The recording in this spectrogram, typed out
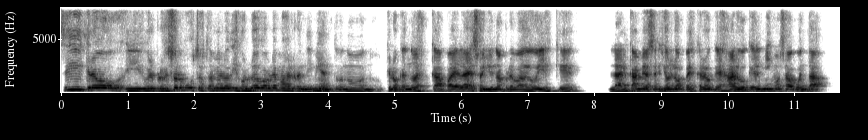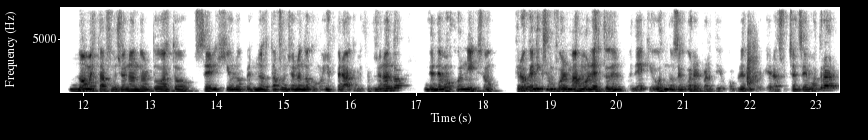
sí, creo, y el profesor Bustos también lo dijo, luego hablemos del rendimiento, no, creo que no escapa él a eso y una prueba de hoy es que la, el cambio de Sergio López creo que es algo que él mismo se ha dado cuenta, no me está funcionando el todo esto, Sergio López no está funcionando como yo esperaba que me esté funcionando, intentemos con Nixon. Creo que Nixon fue el más molesto de, que no se fuera el partido completo porque era su chance de mostrar,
